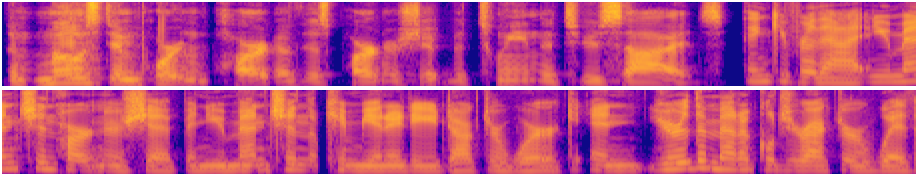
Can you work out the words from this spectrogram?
the most important part of this partnership between the two sides. Thank you for that. You mentioned partnership and you mentioned the community doctor Werk, and you're the medical director with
